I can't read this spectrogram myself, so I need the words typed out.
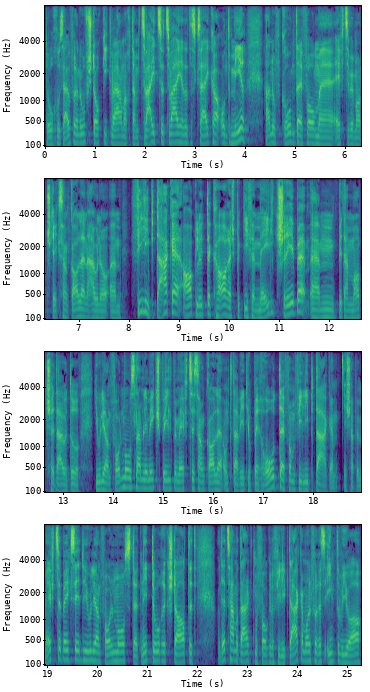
durchaus auch für eine Aufstockung wäre. Nach dem 2 zu 2 hat er das gesagt. Und wir haben aufgrund äh, vom äh, FCB-Match gegen St. Gallen auch noch ähm, Philipp Dage angelötet respektive eine Mail geschrieben. Ähm, bei diesem Match hat auch der Julian von Moos nämlich mitgespielt beim FC St. Gallen und der wird ja beraten vom Philipp Dage. Ist auch beim FCB gesehen, Julian Vollmoos, dort nicht durchgestartet. Und jetzt haben wir gedacht, wir fragen Philipp Degen mal für ein Interview an.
